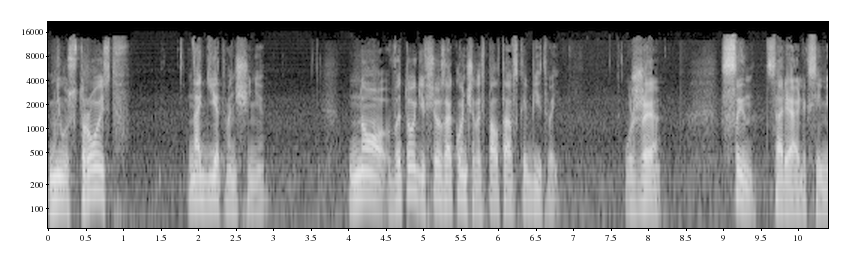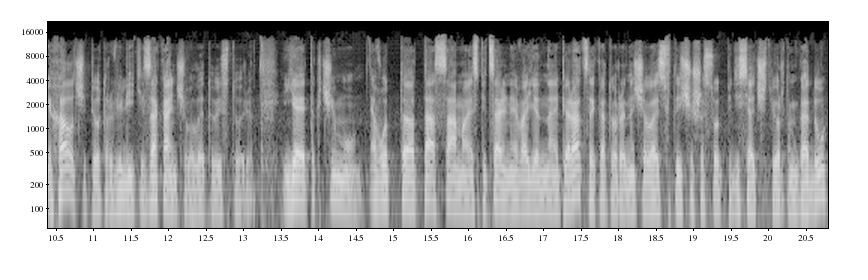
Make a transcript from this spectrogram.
неустройств на Гетманщине. Но в итоге все закончилось Полтавской битвой. Уже сын царя Алексея Михайловича, Петр Великий, заканчивал эту историю. Я это к чему? Вот а, та самая специальная военная операция, которая началась в 1654 году,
